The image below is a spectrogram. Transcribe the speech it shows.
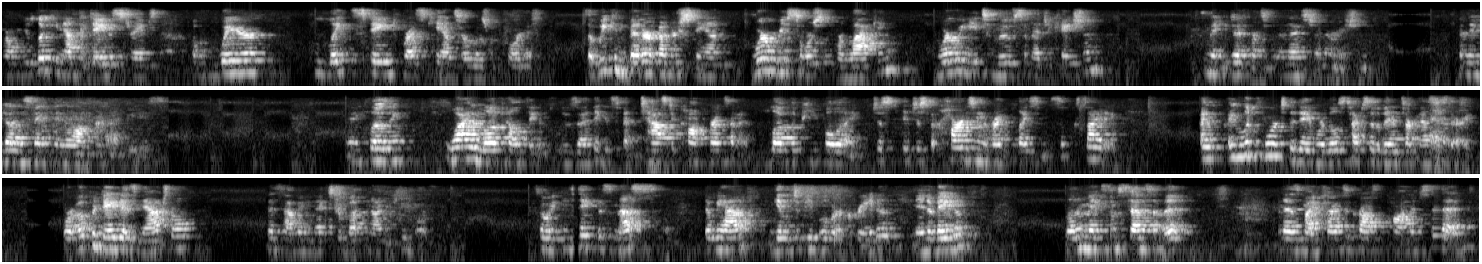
Where you're looking at the data streams of where late-stage breast cancer was reported. So we can better understand where resources were lacking, where we need to move some education to make a difference for the next generation. And they've done the same thing along for diabetes. In closing, why I love Health Data Palooza, I think it's a fantastic conference and I love the people and I just, it just, their heart is in the right place and it's so exciting. I, I look forward to the day where those types of events aren't necessary, where open data is natural, as having an extra button on your keyboard. So we can take this mess that we have, give it to people who are creative and innovative, let them make some sense of it. And as my friends across the pond have said,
